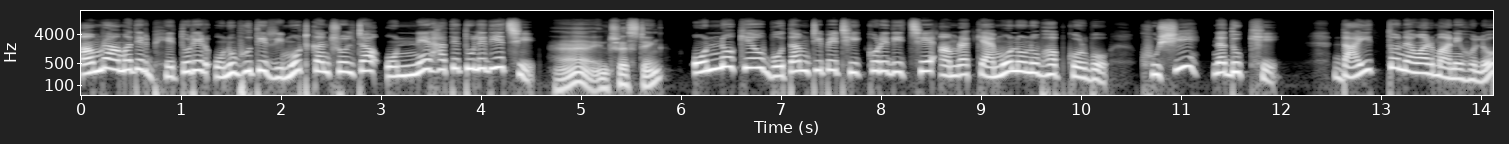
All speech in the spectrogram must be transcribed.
আমরা আমাদের ভেতরের অনুভূতির রিমোট কন্ট্রোলটা অন্যের হাতে তুলে দিয়েছি। হ্যাঁ ইন্টারেস্টিং অন্য কেউ বোতাম টিপে ঠিক করে দিচ্ছে আমরা কেমন অনুভব করব খুশি না দুঃখী? দায়িত্ব নেওয়ার মানে হল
